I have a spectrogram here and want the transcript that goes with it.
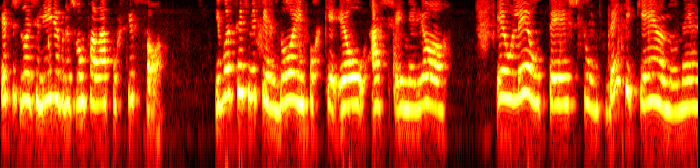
esses dois livros vão falar por si só. E vocês me perdoem porque eu achei melhor eu ler o texto bem pequeno, né,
